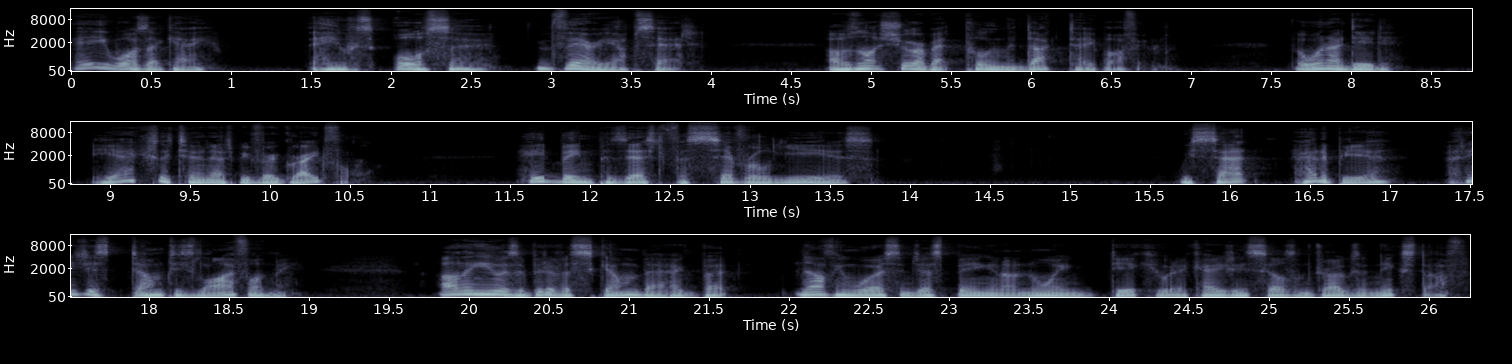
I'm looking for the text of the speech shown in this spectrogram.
He was okay. He was also very upset. I was not sure about pulling the duct tape off him, but when I did, he actually turned out to be very grateful. He'd been possessed for several years. We sat, had a beer, and he just dumped his life on me. I think he was a bit of a scumbag, but nothing worse than just being an annoying dick who would occasionally sell some drugs and nick stuff.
